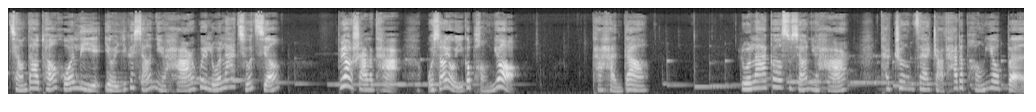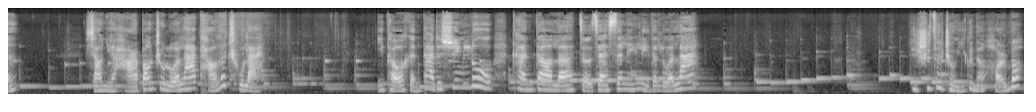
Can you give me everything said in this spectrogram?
强盗团伙里有一个小女孩为罗拉求情：“不要杀了她，我想有一个朋友。”他喊道。罗拉告诉小女孩，她正在找她的朋友本。小女孩帮助罗拉逃了出来。一头很大的驯鹿看到了走在森林里的罗拉。你是在找一个男孩吗？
